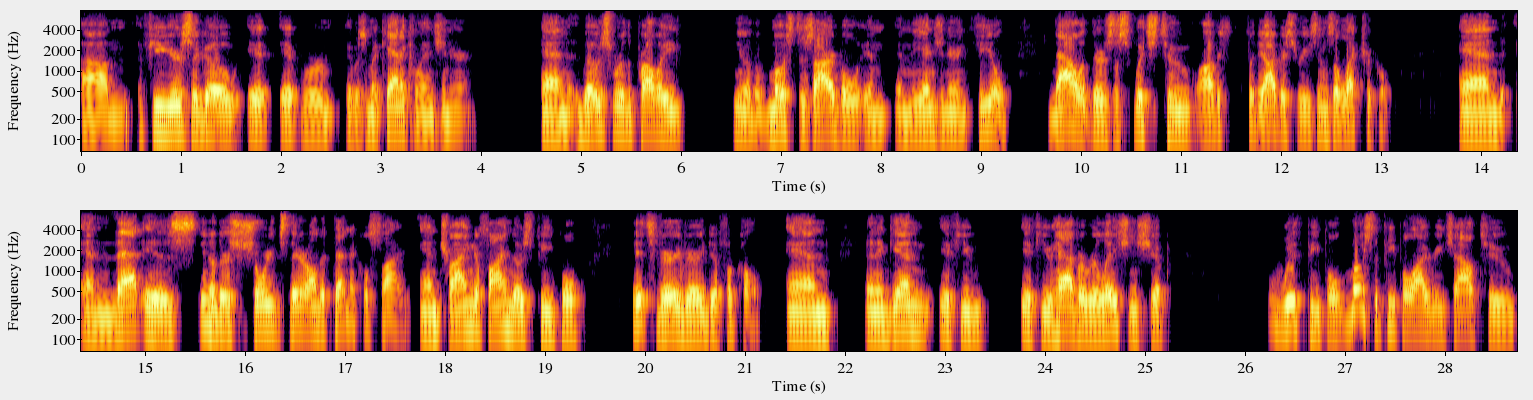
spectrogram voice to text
um, a few years ago, it it were it was mechanical engineering, and those were the probably you know the most desirable in in the engineering field. Now there's a switch to obvious for the obvious reasons electrical, and and that is you know there's shortage there on the technical side, and trying to find those people, it's very very difficult. And and again, if you if you have a relationship with people, most of the people I reach out to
